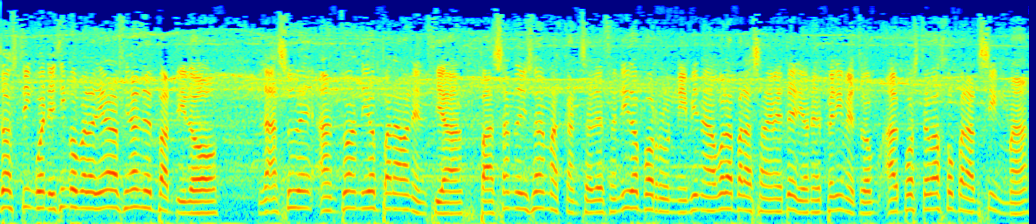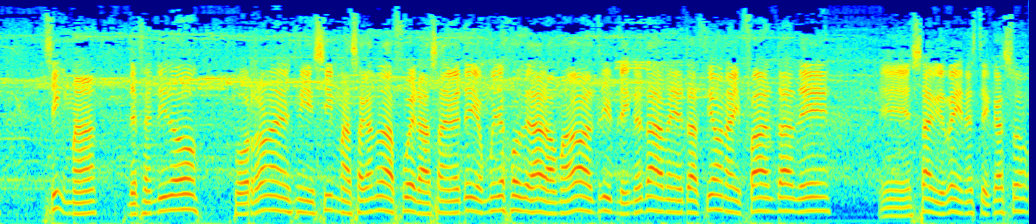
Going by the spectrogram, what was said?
2.55 para llegar al final del partido. La sube Antoine Dios para Valencia. Pasando y sale más cancha. Defendido por Runni. Viene la bola para San Emeterio en el perímetro. Al poste bajo para Sigma. Sigma. Defendido por Ronald Smith. Sigma sacando de afuera. San Emeterio muy lejos del aro. Amagaba el triple. Intenta la penetración. Hay falta de eh, Xavi Rey en este caso.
